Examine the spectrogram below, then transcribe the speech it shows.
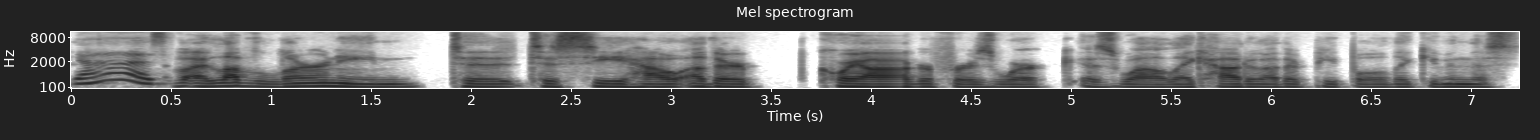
Yes. I love learning to to see how other choreographers work as well like how do other people like even this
